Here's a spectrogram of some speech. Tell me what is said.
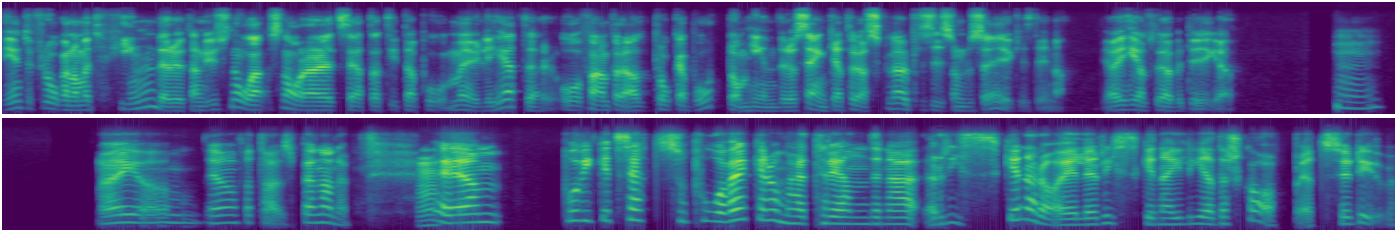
det är inte frågan om ett hinder utan det är snarare, snarare ett sätt att titta på möjligheter och framförallt plocka bort de hinder och sänka trösklar, precis som du säger Kristina. Jag är helt övertygad. Mm. Ja, jag, jag fattar, spännande. Mm. Um, på vilket sätt så påverkar de här trenderna riskerna då, eller riskerna i ledarskapet, ser du?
